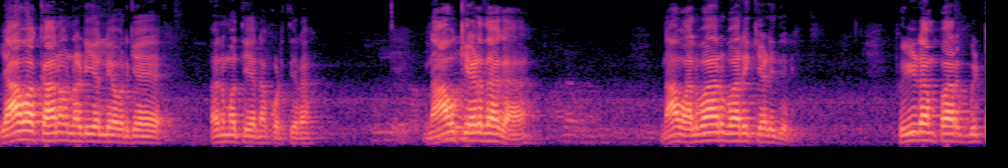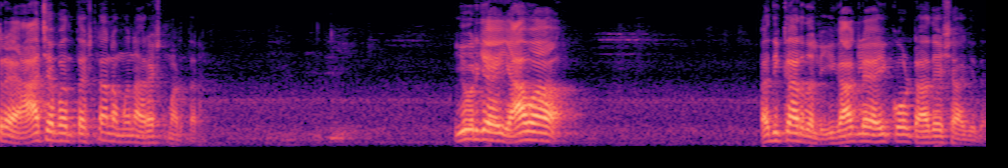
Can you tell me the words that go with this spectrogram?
ಯಾವ ಕಾನೂನು ಅಡಿಯಲ್ಲಿ ಅವ್ರಿಗೆ ಅನುಮತಿಯನ್ನು ಕೊಡ್ತೀರಾ? ನಾವು ಕೇಳಿದಾಗ, ನಾವು ಹಲವಾರು ಬಾರಿ ಕೇಳಿದ್ದೀರಿ. ಫ್ರೀಡಮ್ ಪಾರ್ಕ್ ಬಿಟ್ಟರೆ ಆಚೆ ಬಂದ ತಕ್ಷಣ ನಮ್ಮನ್ನು ಅರೆಸ್ಟ್ ಮಾಡ್ತಾರೆ. ಇವ್ರಿಗೆ ಯಾವ ಅಧಿಕಾರದಲ್ಲಿ, ಈಗಾಗಲೇ ಹೈಕೋರ್ಟ್ ಆದೇಶ ಆಗಿದೆ.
